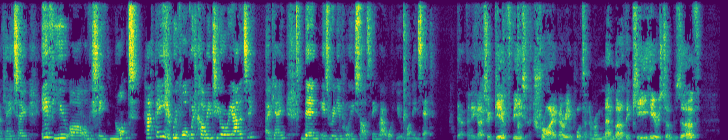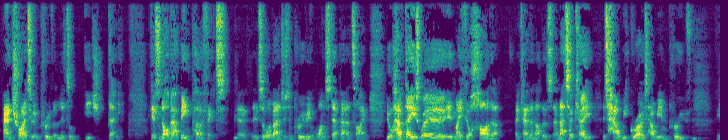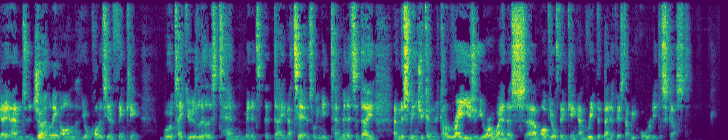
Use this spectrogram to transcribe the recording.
Okay, so if you are hmm. obviously not happy with what would come into your reality, okay, then it's really important you start to think about what you want instead. Definitely, guys. So give these a try. Very important. And remember, the key here is to observe and try to improve a little each day. Okay, it's not about being perfect. Okay, it's all about just improving one step at a time. You'll have days where it may feel harder, okay, than others, and that's okay. It's how we grow. It's how we improve. Okay, and journaling on your quality of thinking will take you as little as 10 minutes a day. That's it. That's all you need 10 minutes a day. And this means you can kind of raise your awareness um, of your thinking and reap the benefits that we've already discussed.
